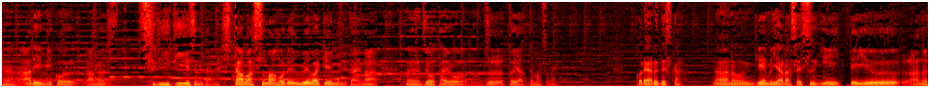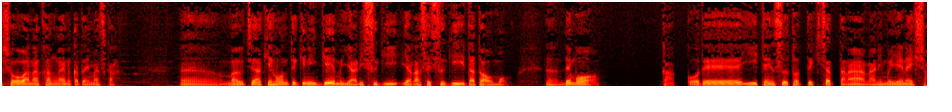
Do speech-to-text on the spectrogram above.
うん、ある意味こう、あの、3DS みたいな、下はスマホで上はゲームみたいな、えー、状態をずっとやってますね。これあれですか？あの、ゲームやらせすぎっていう、あの、昭和な考えの方いますか？うん、まあ、うちは基本的にゲームやりすぎ、やらせすぎだとは思う。うん、でも、学校でいい点数取ってきちゃったら何も言えないっしょ。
